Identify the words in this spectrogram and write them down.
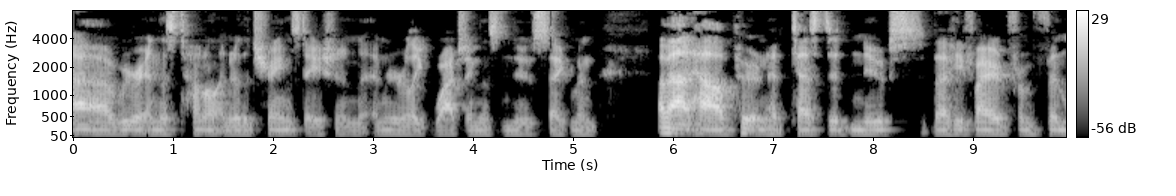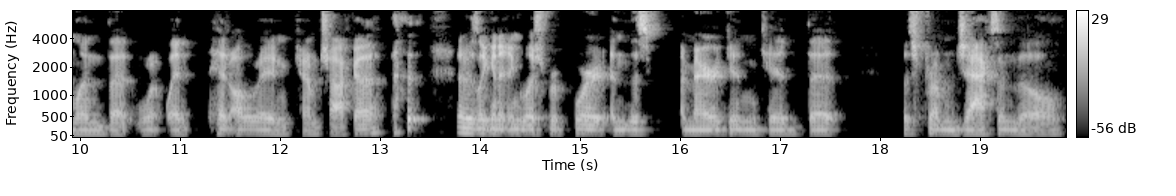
Uh, we were in this tunnel under the train station, and we were like watching this news segment about how Putin had tested nukes that he fired from Finland that went, went hit all the way in Kamchatka. it was like an English report, and this American kid that was from Jacksonville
